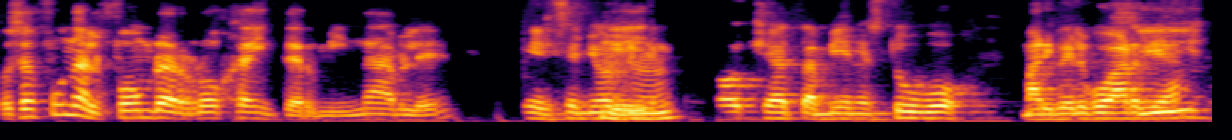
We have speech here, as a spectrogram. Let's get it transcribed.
o sea, fue una alfombra roja interminable. El señor. Guillermo Rocha también estuvo, Maribel Guardia. Sí,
